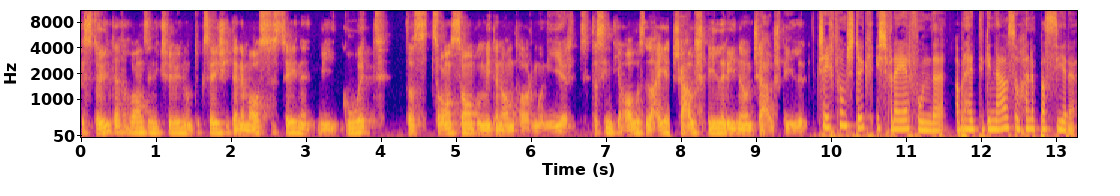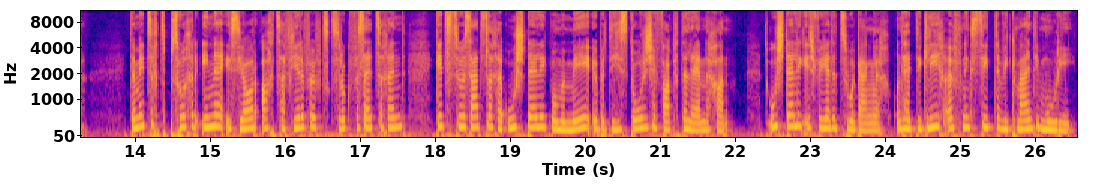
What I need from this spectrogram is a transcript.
Es tönt einfach wahnsinnig schön und du siehst in diesen Massenszenen, wie gut dass das Ensemble miteinander harmoniert. Das sind ja alles Laien Schauspielerinnen und Schauspieler. Die Geschichte vom Stück ist frei erfunden, aber hätte genau so passieren können. Damit sich die BesucherInnen ins Jahr 1854 zurückversetzen können, gibt es zusätzlich eine Ausstellung, wo man mehr über die historischen Fakten lernen kann. Die Ausstellung ist für jeden zugänglich und hat die gleichen Öffnungszeiten wie die Gemeinde Muri.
